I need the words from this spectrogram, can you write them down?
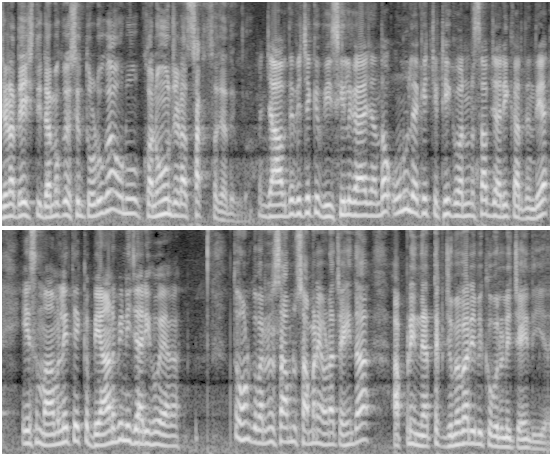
ਜਿਹੜਾ ਦੇਸ਼ ਦੀ ਡੈਮੋਕ੍ਰੇਸੀ ਨੂੰ ਤੋੜੂਗਾ ਉਹਨੂੰ ਕਾਨੂੰਨ ਜਿਹੜਾ ਸਖਤ ਸਜ਼ਾ ਦੇਊਗਾ। ਪੰਜਾਬ ਦੇ ਵਿੱਚ ਇੱਕ ਵੀਸੀ ਲਗਾਇਆ ਜਾਂਦਾ ਉਹਨੂੰ ਲੈ ਕੇ ਚਿੱਠੀ ਗਵਰਨਰ ਸਾਹਿਬ ਜਾਰੀ ਕਰ ਦਿੰਦੇ ਆ। ਇਸ ਮਾਮਲੇ ਤੇ ਇੱਕ ਬਿਆਨ ਵੀ ਨਹੀਂ ਜਾਰੀ ਹੋਇਆਗਾ ਤਾਂ ਹੁਣ ਗਵਰਨਰ ਸਾਹਿਬ ਨੂੰ ਸਾਹਮਣੇ ਆਉਣਾ ਚਾਹੀਦਾ ਆਪਣੀ ਨੈਤਿਕ ਜ਼ਿੰਮੇਵਾਰੀ ਵੀ ਕਬੂਲਣੀ ਚਾਹੀਦੀ ਆ।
